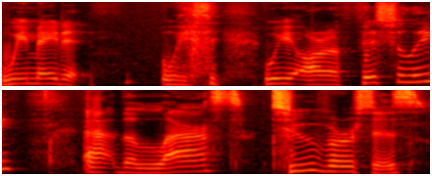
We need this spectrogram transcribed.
we made it. We, we are officially at the last two verses.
